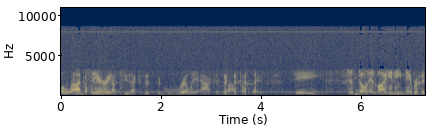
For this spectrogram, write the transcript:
Well, the last I'm couple days I have to do that because it's been really active the last couple days. Jeez. Just You don't invite any neighborhood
